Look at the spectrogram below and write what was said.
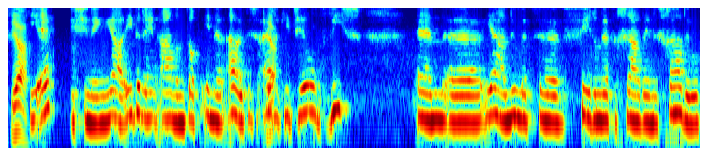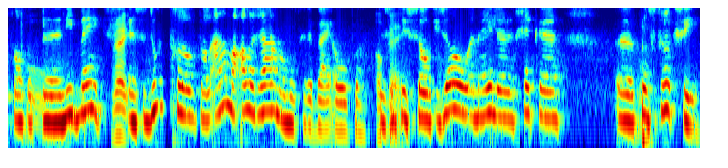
ja, Die airconditioning, ja, iedereen ademt dat in en uit. Het is eigenlijk iets heel vies. En eh, ja, nu met eh 34 graden in de schaduw valt het eh, niet mee. nee. En ze doen het geloof ik wel aan, maar alle ramen moeten erbij open. Dus het is sowieso een hele gekke eh, constructie.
